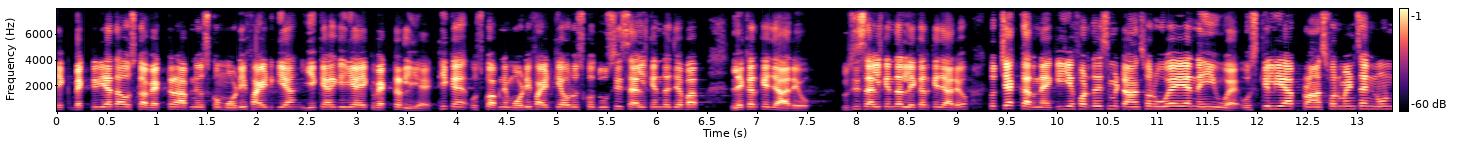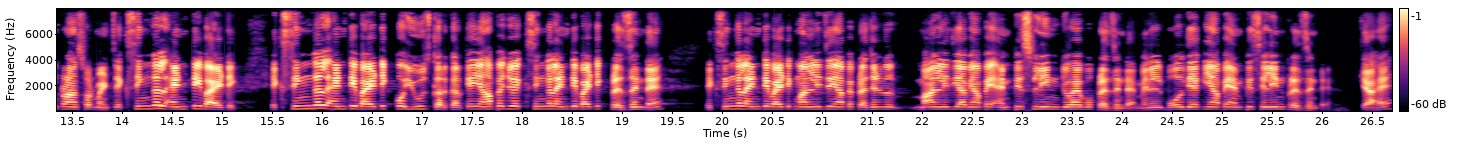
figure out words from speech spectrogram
एक बैक्टीरिया था, उसका वेक्टर आपने उसको मॉडिफाइड किया, ये क्या किया एक वेक्टर लिया है, ठीक है? उसको आपने मॉडिफाइड किया और उसको दूसरी सेल के अंदर जब आप लेकर के जा रहे हो, दूसरी सेल के अंदर लेकर के जा रहे हो तो चेक करना है कि ये फर्दर इसमें ट्रांसफ़र हुआ है या नहीं हुआ है। उसके लिए आप ट्रांसफॉर्मेंट्स एंड नॉन ट्रांसफॉर्मेंट्स एक सिंगल एंटीबायोटिक एक सिंगल एंटीबायोटिक को यूज़ कर करके, यहाँ पे जो एक सिंगल एंटीबायोटिक प्रेजेंट है एक सिंगल एंटीबायोटिक मान लीजिए यहाँ पे प्रेजेंट मान लीजिए आप यहाँ पे एम्पीसिलीन जो है वो प्रेजेंट है। मैंने बोल दिया कि यहाँ पे एम्पीसिलीन प्रेजेंट है। क्या है?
